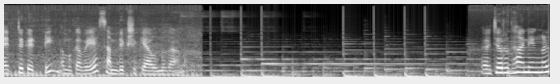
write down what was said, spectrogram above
നെറ്റ് കെട്ടി നമുക്കവയെ സംരക്ഷിക്കാവുന്നതാണ്. ചെറുധാന്യങ്ങൾ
